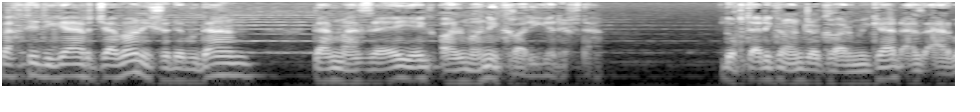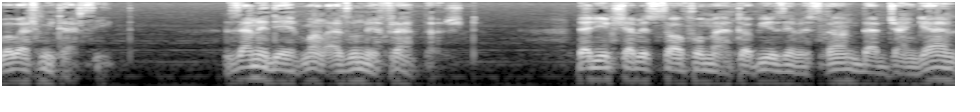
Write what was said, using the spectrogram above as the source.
وقتی دیگر جوانی شده بودم در مزرعه یک آلمانی کاری گرفتم دختری که آنجا کار می‌کرد از اربابش میترسید. زن دهرمان از اون نفرت داشت. در یک شب صاف و محتابی زمستان در جنگل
